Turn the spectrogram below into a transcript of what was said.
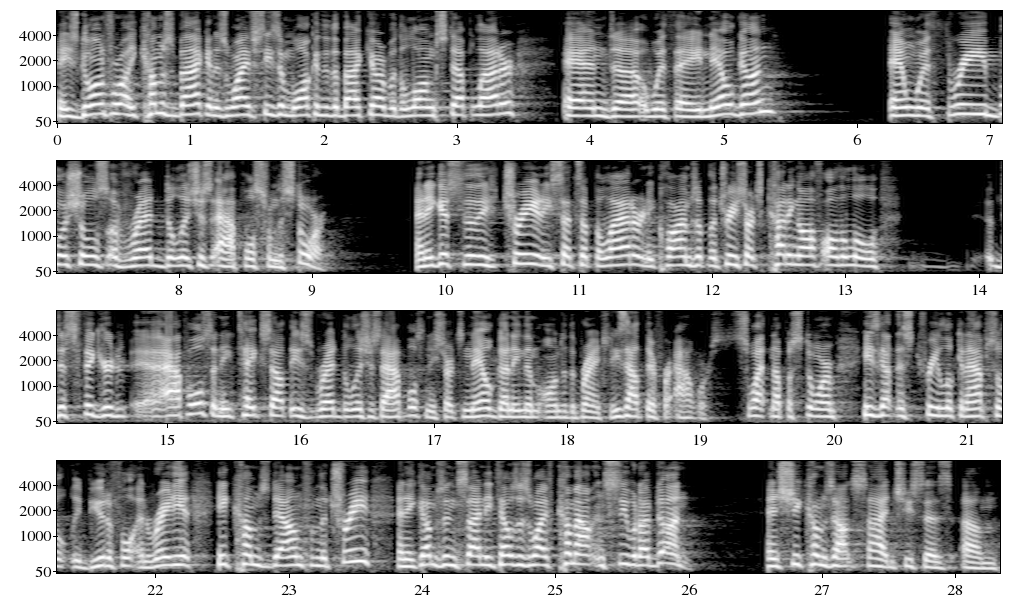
he's gone for a while. He comes back and his wife sees him walking through the backyard with a long step ladder and uh, with a nail gun and with three bushels of red, delicious apples from the store. And he gets to the tree and he sets up the ladder and he climbs up the tree, starts cutting off all the little disfigured apples, and he takes out these red, delicious apples and he starts nail gunning them onto the branch. He's out there for hours, sweating up a storm. He's got this tree looking absolutely beautiful and radiant. He comes down from the tree and he comes inside and he tells his wife, Come out and see what I've done. And she comes outside and she says, um,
